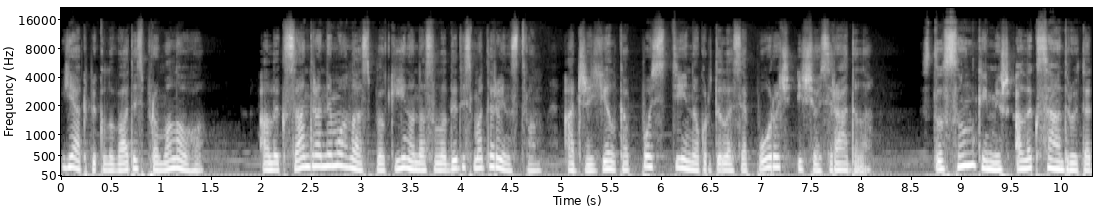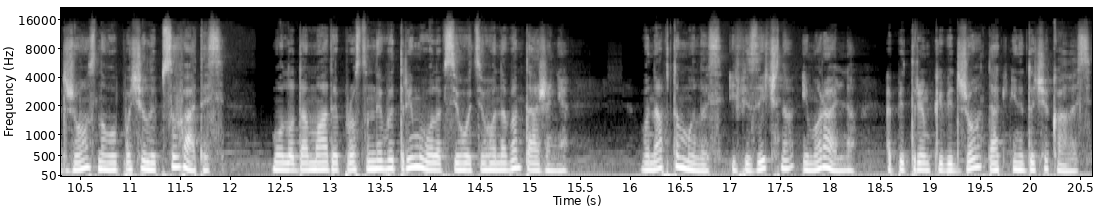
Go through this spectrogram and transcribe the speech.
як піклуватись про малого. Олександра не могла спокійно насолодитись материнством, адже Єлка постійно крутилася поруч і щось радила. Стосунки між Олександрою та Джо знову почали псуватись. Молода мати просто не витримувала всього цього навантаження. Вона втомилась і фізично, і морально, а підтримки від Джо так і не дочекалась.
